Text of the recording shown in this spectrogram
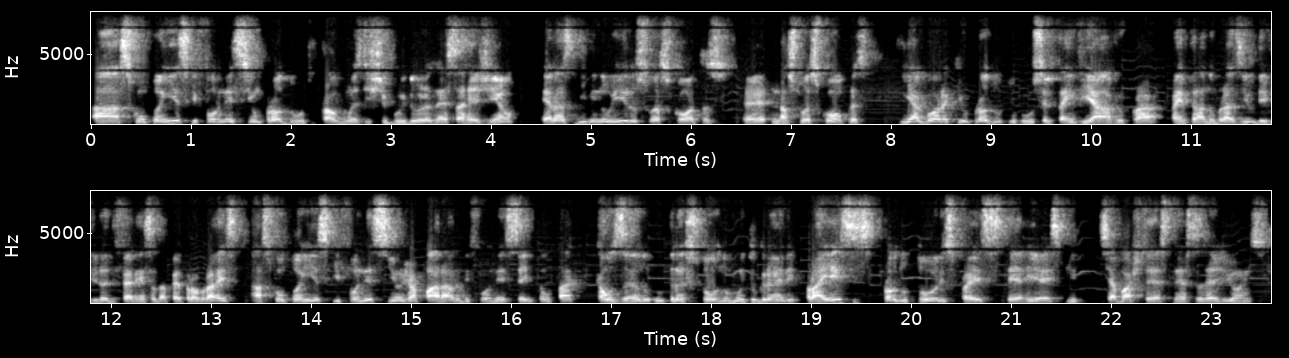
as companhias que forneciam produto para algumas distribuidoras nessa região, elas diminuíram suas cotas é, nas suas compras e agora que o produto russo está inviável para entrar no Brasil, devido à diferença da Petrobras, as companhias que forneciam já pararam de fornecer, então está causando um transtorno muito grande para esses produtores, para esses TRS que se abastecem nessas regiões.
